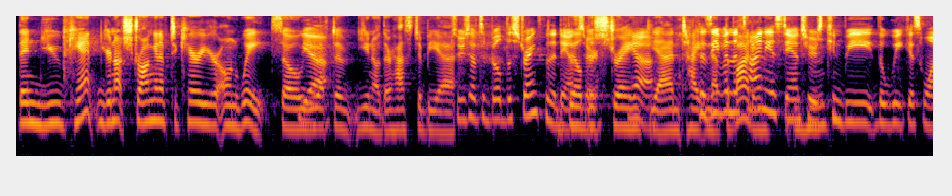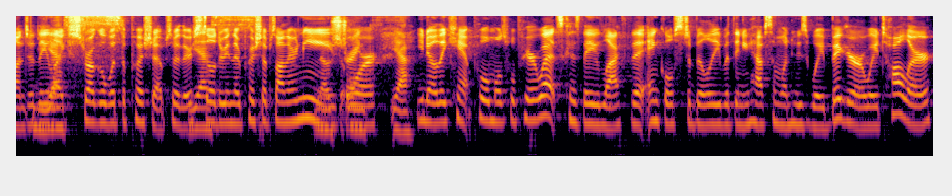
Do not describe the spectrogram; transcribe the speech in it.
then you can't you're not strong enough to carry your own weight so you have to you know there has to be a So you just have to build the strength in the dancer. Build the strength, yeah, and tighten Because even the the. Mm-hmm. tiniest dancers can be the weakest ones, or they like struggle with the push-ups, or they're still doing their push-ups on their knees, or yeah. you know they can't pull multiple pirouettes because they lack the ankle stability. But then you have someone who's way bigger or way taller,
